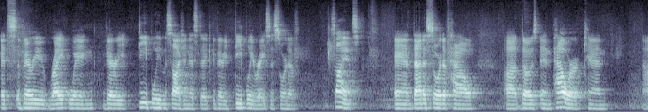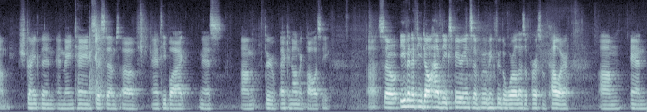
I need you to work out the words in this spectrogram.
it's a very right-wing, very deeply misogynistic, very deeply racist sort of science. And that is sort of how uh, those in power can um, strengthen and maintain systems of anti-blackness um, through economic policy. Uh, so even if you don't have the experience of moving through the world as a person of color um, and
